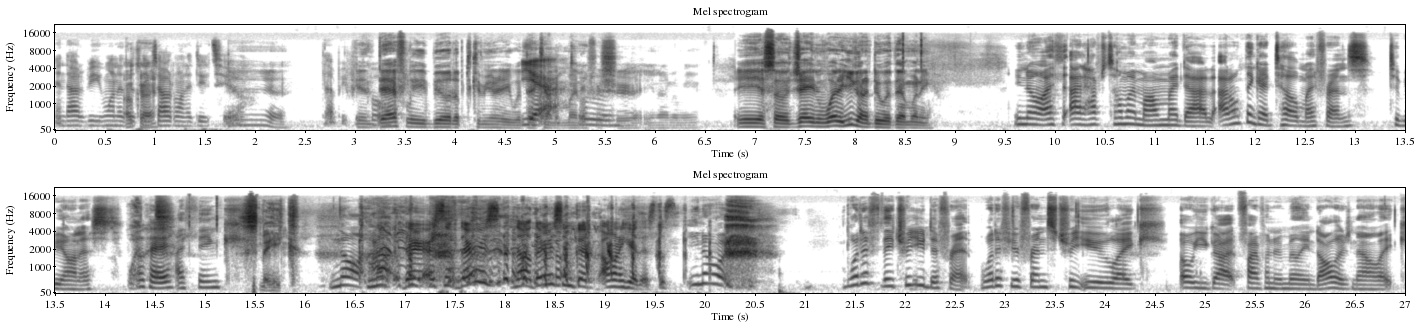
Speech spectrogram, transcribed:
and that would be one of the Okay. things I would want to do too. Yeah, yeah. That'd be pretty And cool. definitely build up the community with that kind of money for sure. You know what I mean? Yeah. yeah. So Jadyn, what are you gonna do with that money? You know, I th- I'd have to tell my mom and my dad. I don't think I'd tell my friends, to be honest. Okay. I think Snake. no. No, I- there is some, there is no there is some good. I want to hear this. Let's, you know what? What if they treat you different? What if your friends treat you like, oh, you got five hundred million dollars now? Like,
